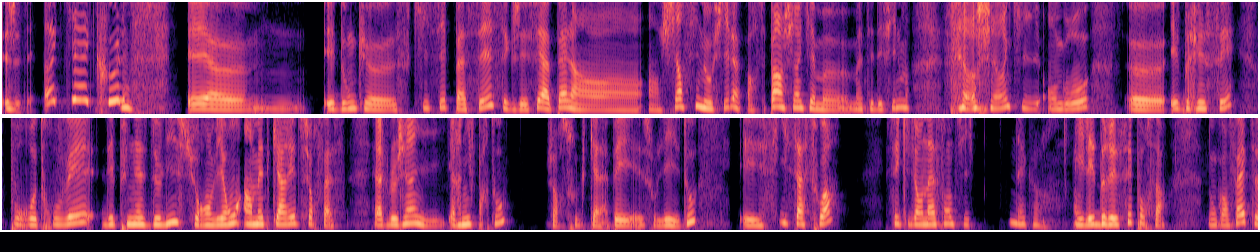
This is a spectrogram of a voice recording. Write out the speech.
Et j'ai fait ok cool. et euh, et donc, euh, ce qui s'est passé, c'est que j'ai fait appel à un, chien cynophile. Alors, c'est pas un chien qui aime euh, mater des films, c'est un chien qui, en gros, euh, est dressé pour retrouver des punaises de lit sur environ un mètre carré de surface. C'est-à-dire que le chien, il, il renifle partout, genre sous le canapé, sous le lit et tout. Et s'il s'assoit, c'est qu'il en a senti. D'accord. Il est dressé pour ça. Donc, en fait,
